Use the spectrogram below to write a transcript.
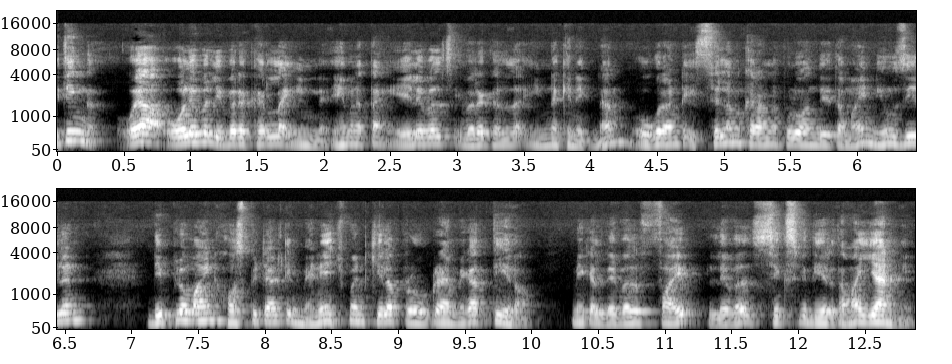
ඉතින් ඔයා O level ඉවර කරලා ඉන්න. එහෙම නැත්නම් A levels ඉවර කරලා ඉන්න කෙනෙක් නම් ඕගලන්ට ඉස්සෙල්ලම කරන්න පුළුවන් දේ තමයි New Zealand Diploma in Hospitality Management කියලා ප්‍රෝග්‍රෑම් එකක් තියෙනවා. මේක level 5, level 6 විදිහට තමයි යන්නේ.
